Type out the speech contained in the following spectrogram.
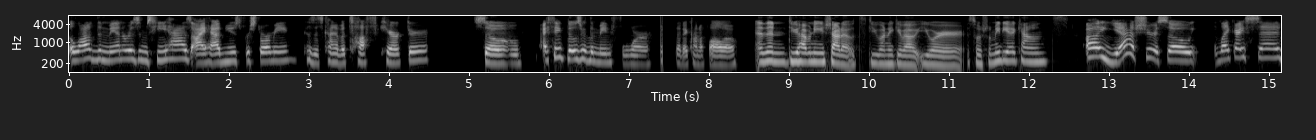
a lot of the mannerisms he has, I have used for Stormy because it's kind of a tough character. So I think those are the main four that I kind of follow. And then do you have any shout outs? Do you want to give out your social media accounts? Uh yeah, sure. So like I said,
